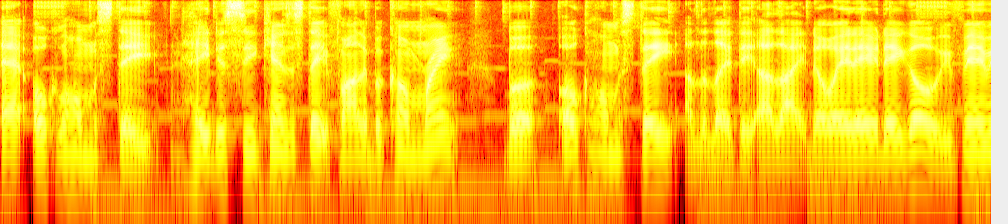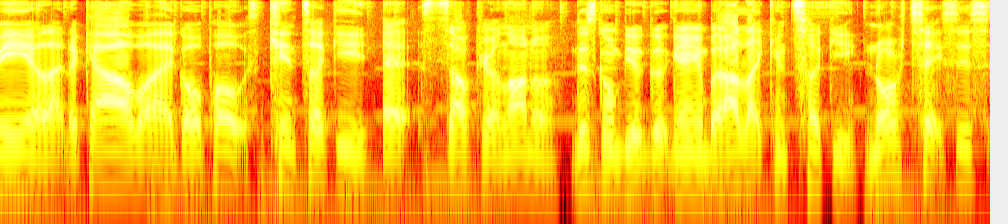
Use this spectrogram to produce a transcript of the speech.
at Oklahoma State. Hate to see Kansas State finally become ranked. But Oklahoma State, I look like they I like the way they, they go. You feel me? I like the cowboy, go post. Kentucky at South Carolina. This gonna be a good game, but I like Kentucky. North Texas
